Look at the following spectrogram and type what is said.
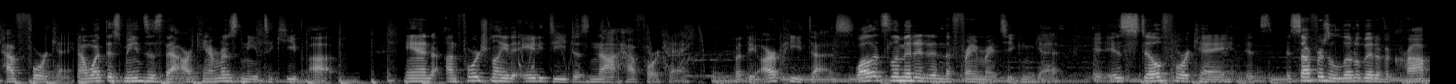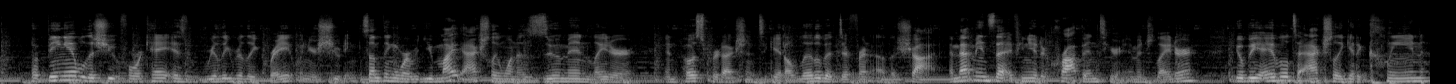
have 4K. Now what this means is that our cameras need to keep up. And unfortunately, the 80D does not have 4K, but the RP does. While it's limited in the frame rates you can get, it is still 4K. It's, it suffers a little bit of a crop, but being able to shoot 4K is really, really great when you're shooting something where you might actually want to zoom in later in post-production to get a little bit different of a shot. And that means that if you need to crop into your image later, you'll be able to actually get a clean,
